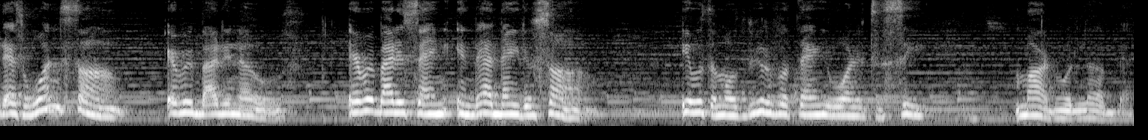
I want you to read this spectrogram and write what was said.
There's one song everybody knows. Everybody sang in their native song. It was the most beautiful thing you wanted to see. Martin would love that.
